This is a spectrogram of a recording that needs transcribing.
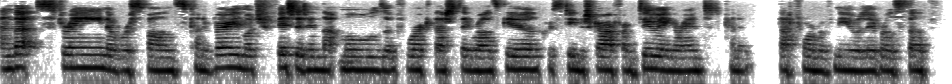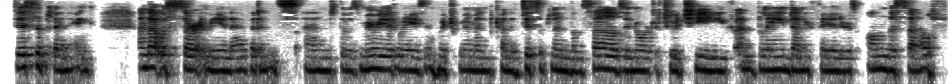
And that strain of response kind of very much fitted in that mold of work that, say, Ros Gill, Christina Scharff are doing around kind of that form of neoliberal self disciplining. And that was certainly in evidence. And there was myriad ways in which women kind of disciplined themselves in order to achieve and blamed any failures on the self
